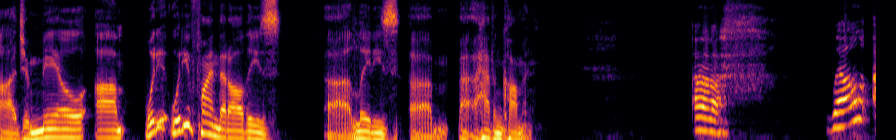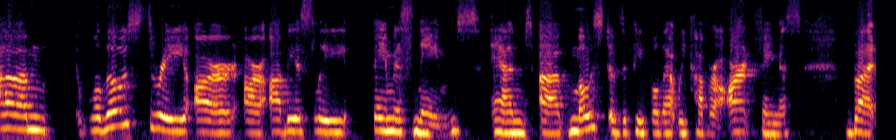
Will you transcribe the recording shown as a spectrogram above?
uh, Jamil. Um, what do you, what do you find that all these uh, ladies um, have in common? Uh, well, um, well, those three are are obviously famous names, and uh, most of the people that we cover aren't famous, but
